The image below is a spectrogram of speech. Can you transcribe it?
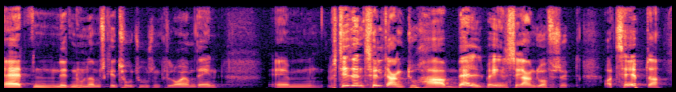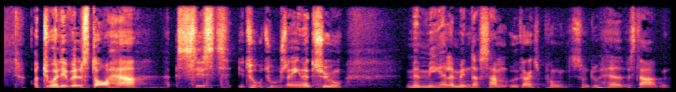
18, 1900, måske 2000 kalorier om dagen. Øhm, hvis det er den tilgang, du har valgt hver eneste gang, du har forsøgt at tabe dig, og du alligevel står her sidst i 2021 med mere eller mindre samme udgangspunkt, som du havde ved starten,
